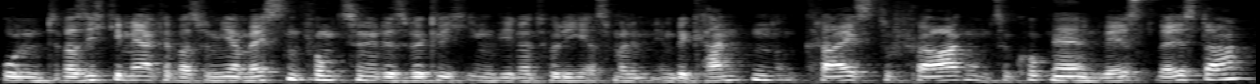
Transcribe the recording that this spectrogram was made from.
Und was ich gemerkt habe, was bei mir am besten funktioniert, ist wirklich irgendwie natürlich erstmal im, im Bekanntenkreis zu fragen, um zu gucken, ja. wer, ist, wer ist da.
